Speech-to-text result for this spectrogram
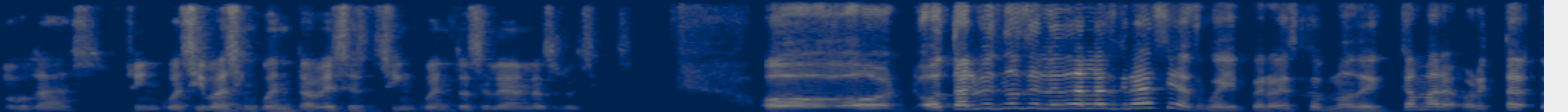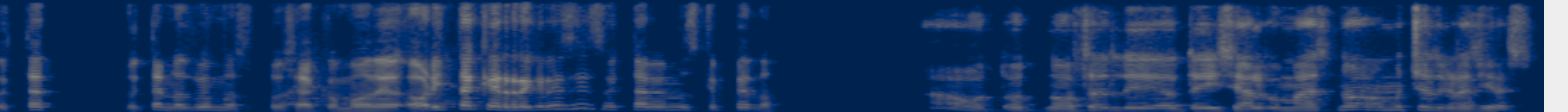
Todas. Si va 50 veces, 50 se le dan las gracias. O, o, o tal vez no se le da las gracias, güey, pero es como de cámara, ahorita, ahorita, ahorita nos vemos, o sea, como de ahorita que regreses, ahorita vemos qué pedo. Ah, O, o- no, o sea, le- te dice algo más. No, muchas gracias.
